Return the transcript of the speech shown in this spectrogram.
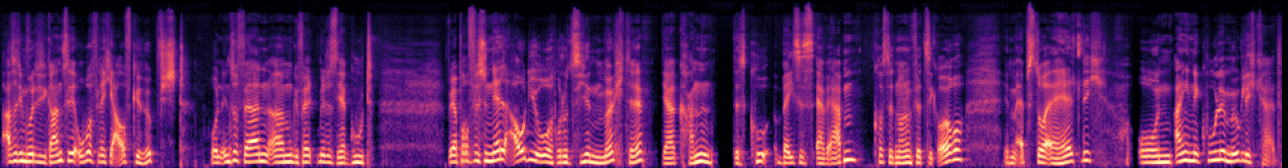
Außerdem wurde die ganze Oberfläche aufgehüpft und insofern ähm, gefällt mir das sehr gut. Wer professionell Audio produzieren möchte, der kann das Q-Basis erwerben. Kostet 49 Euro. Im App Store erhältlich. Und eigentlich eine coole Möglichkeit.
